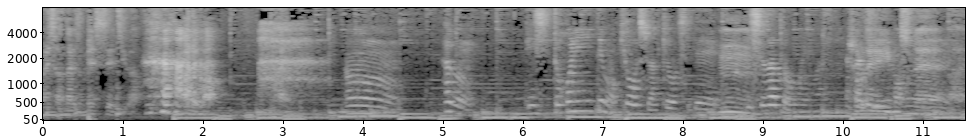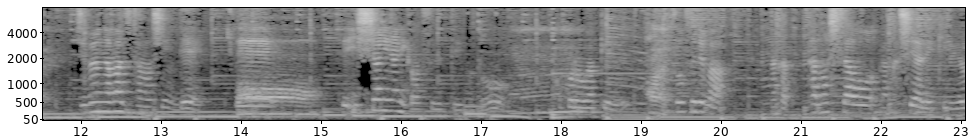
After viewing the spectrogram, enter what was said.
マリさんなりのメッセージがあれば、は いうん。多分どこにいても教師は教師でうん。一緒だと思います。だからそれで言いますね、うんはい。自分がまず楽しんでで一緒に何かをするっていうことを心がける。はい。そうすればなんか楽しさをなんかシェアできる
